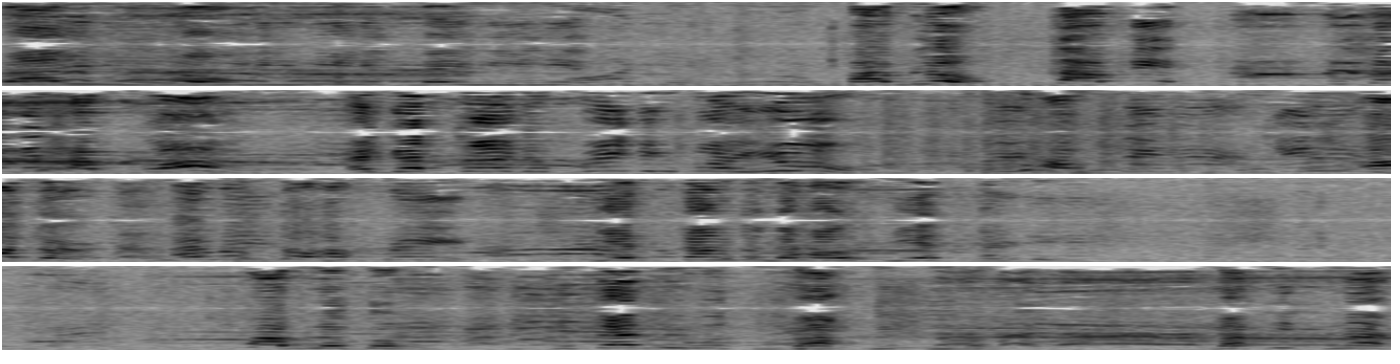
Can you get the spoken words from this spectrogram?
Dying slowly, minute by minute. Pablo, stop it! You shouldn't have come! I got tired of waiting for you. So you have seen each other. I was so afraid. He has come to the house yesterday. Pablo, go. He said he would back this morning, but he's not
